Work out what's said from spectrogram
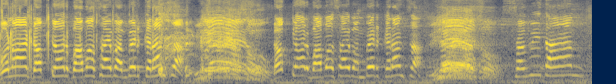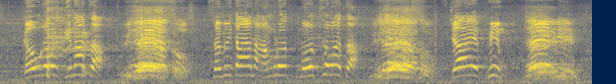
बोला डॉक्टर बाबासाहेब आंबेडकरांचा. डॉक्टर बाबासाहेब आंबेडकरांचा. संविधान गौरव दिनाचा. संविधान अमृत महोत्सवाचा. जय भीम. जय भीम.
